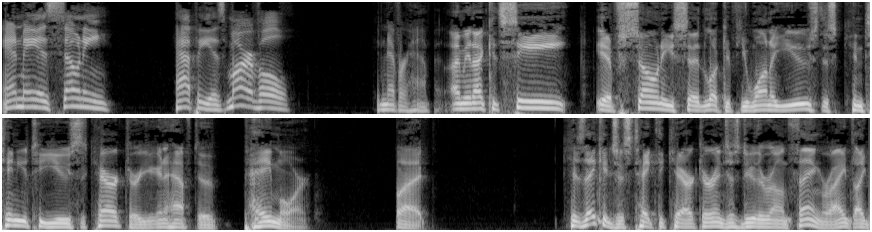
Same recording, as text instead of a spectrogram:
Aunt May is Sony. Happy is Marvel. Could never happen. I mean, I could see if Sony said, look, if you want to use this, continue to use this character, you're going to have to pay more. But because they could just take the character and just do their own thing, right? Like,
